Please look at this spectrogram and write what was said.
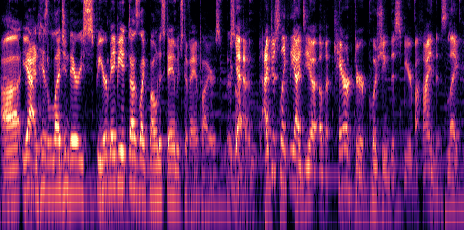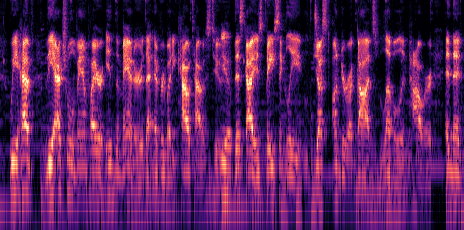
Uh, yeah, and his legendary spear, maybe it does like bonus damage to vampires or something. Yeah. I just like the idea of a character pushing the spear behind this. Like, we have the actual vampire in the manor that everybody kowtows to. Yep. This guy is basically just under a god's level in power. And then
